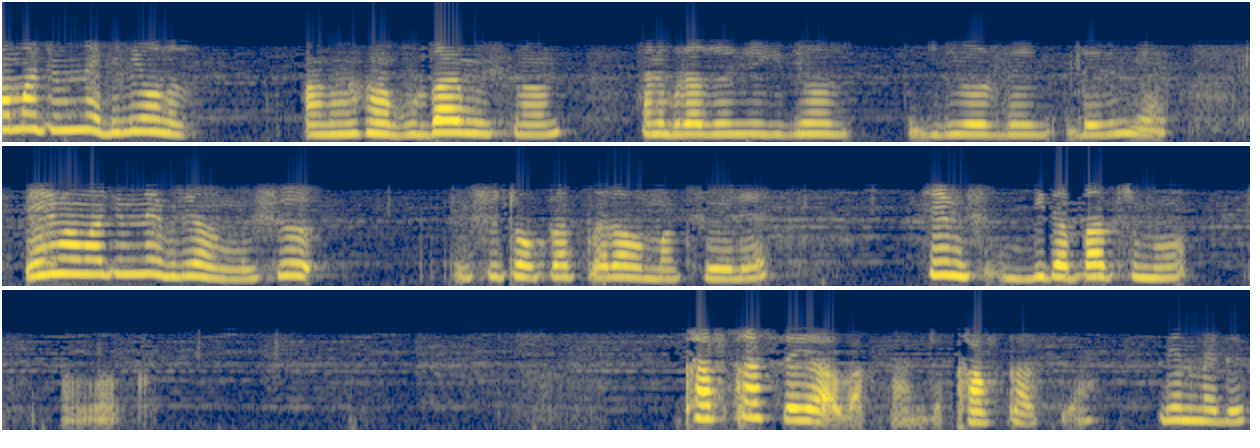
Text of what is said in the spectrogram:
Amacım ne biliyorsunuz? Ana buradaymış lan. Hani biraz önce gidiyoruz gidiyor de- dedim ya. Benim amacım ne biliyor musun? Şu şu toprakları almak şöyle. Hem şu, bir de Batum'u bak. Kafkasya'yı al bak bence. Kafkasya. Benim hedef.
